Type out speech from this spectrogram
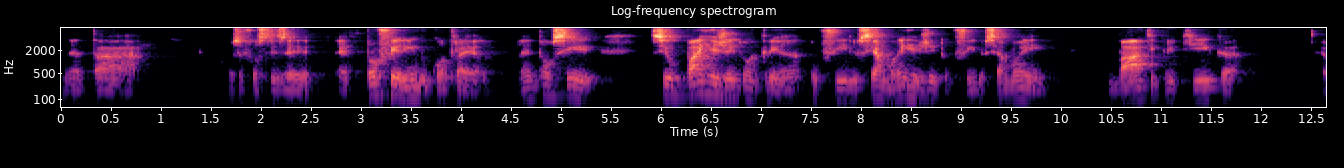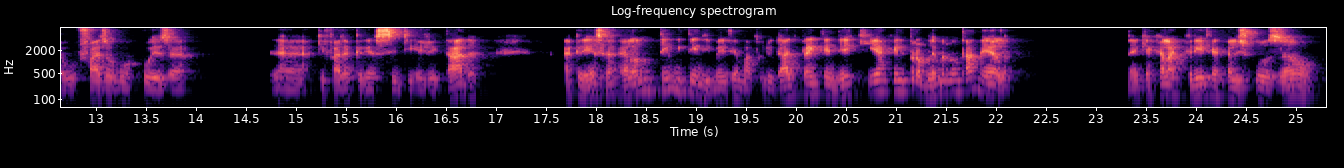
né, tá, como se fosse dizer, é, proferindo contra ela. Né? Então, se, se o pai rejeita uma criança, o filho, se a mãe rejeita um filho, se a mãe bate, critica, é, ou faz alguma coisa é, que faz a criança se sentir rejeitada, a criança ela não tem o entendimento e a maturidade para entender que aquele problema não está nela, né? Que aquela crítica, aquela explosão,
